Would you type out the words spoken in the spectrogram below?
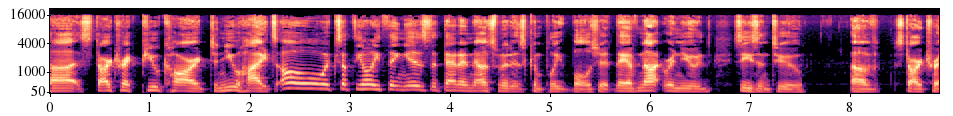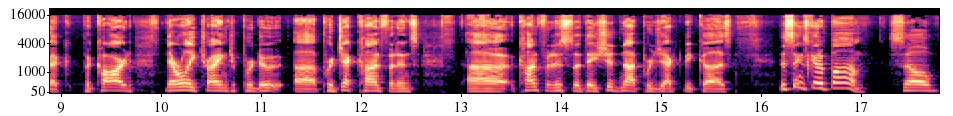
uh, Star Trek Picard to new heights. Oh, except the only thing is that that announcement is complete bullshit. They have not renewed season two of Star Trek Picard. They're only trying to produ- uh, project confidence uh, confidence that they should not project because this thing's going to bomb. So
